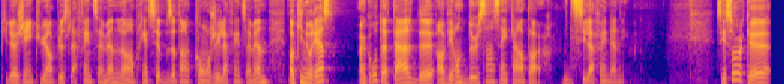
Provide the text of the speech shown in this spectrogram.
Puis là, j'ai inclus en plus la fin de semaine. Là. En principe, vous êtes en congé la fin de semaine. Donc, il nous reste un gros total d'environ 250 heures d'ici la fin de l'année. C'est sûr que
